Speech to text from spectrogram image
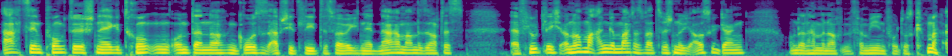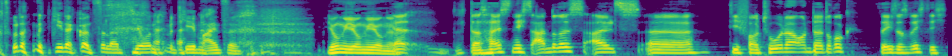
18 Punkte, schnell getrunken und dann noch ein großes Abschiedslied. Das war wirklich nett. Nachher haben wir noch das äh, Flutlicht auch nochmal angemacht. Das war zwischendurch ausgegangen. Und dann haben wir noch Familienfotos gemacht. Oder mit jeder Konstellation, mit jedem Einzelnen. Junge, Junge, Junge. Ja, das heißt nichts anderes als äh, die Fortuna unter Druck. Sehe ich das richtig?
